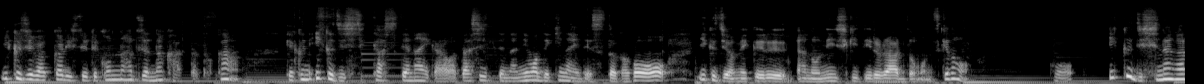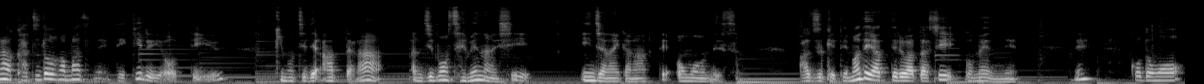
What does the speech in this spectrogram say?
育児ばっかりしててこんなはずじゃなかったとか逆に育児しかしてないから私って何もできないですとかこう育児をめくるあの認識っていろいろあると思うんですけどこう育児しながら活動がまずねできるよっていう気持ちであったら自分を責めないしいいんじゃないかなって思うんです。預けてまでやってる私ごめんね。ね子供を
